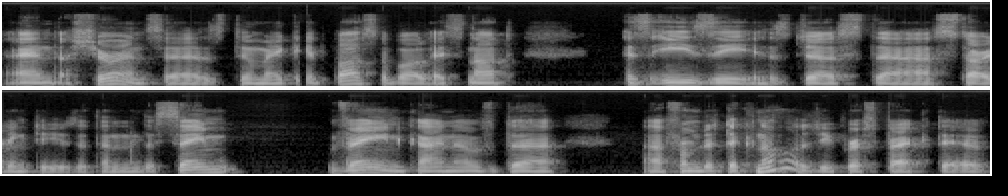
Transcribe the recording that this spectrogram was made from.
and assurances to make it possible. It's not as easy as just uh, starting to use it. And the same vein, kind of the uh, from the technology perspective,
